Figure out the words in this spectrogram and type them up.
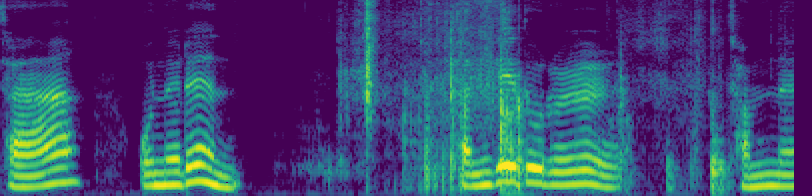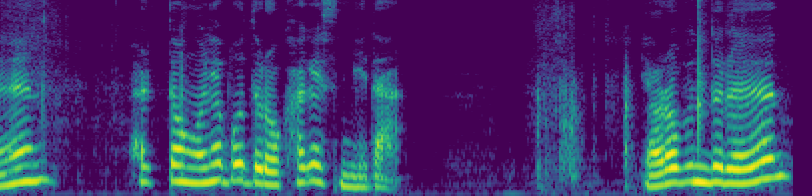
자, 오늘은 전개도를 접는 활동을 해보도록 하겠습니다. 여러분들은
